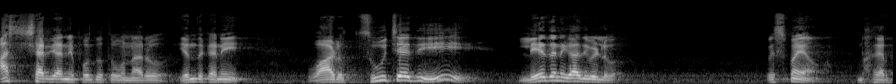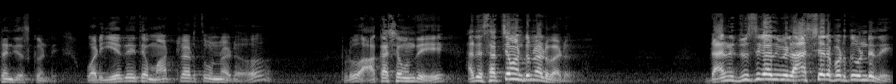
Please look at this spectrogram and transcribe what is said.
ఆశ్చర్యాన్ని పొందుతూ ఉన్నారు. ఎందుకని? వాడు చూచేది లేదని కాదు వీళ్ళు. విస్మయం. బాగా అర్థం చేసుకోండి. వాడు ఏదైతే మాట్లాడుతూ ఉన్నాడో ఇప్పుడు ఆకాశం ఉంది అది సత్యం అంటున్నాడు వాడు. దాన్ని చూసి కాదు వీళ్ళు ఆశ్చర్యపడుతూ ఉండేది.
